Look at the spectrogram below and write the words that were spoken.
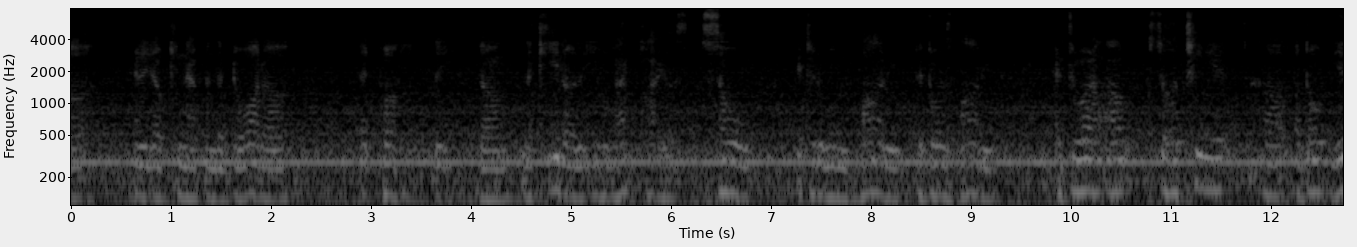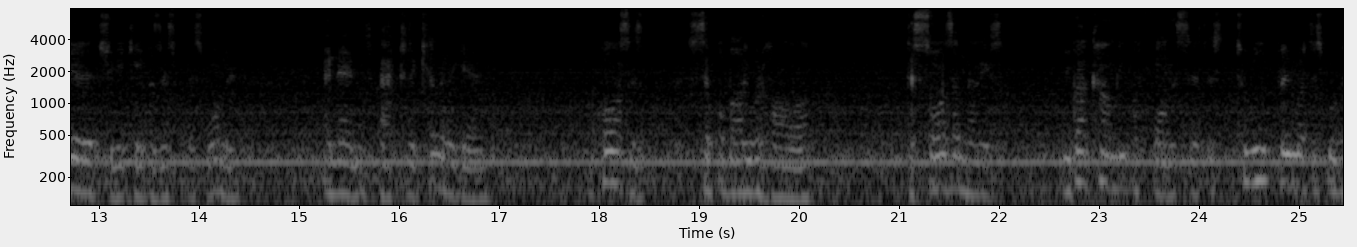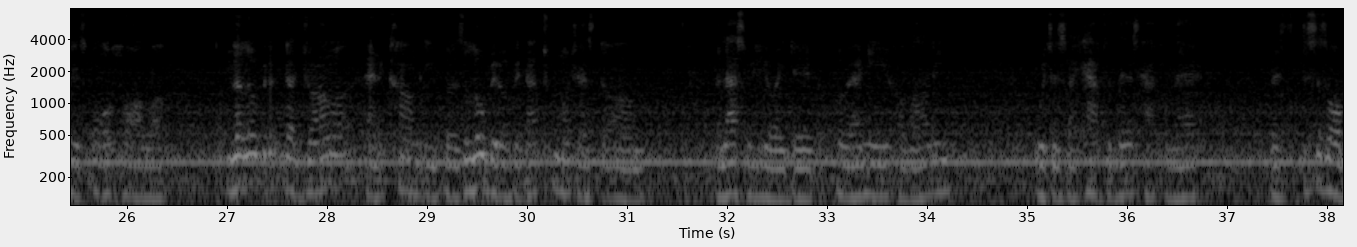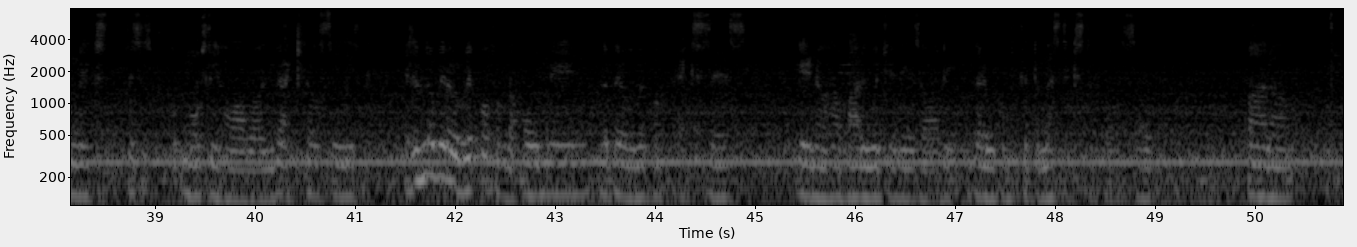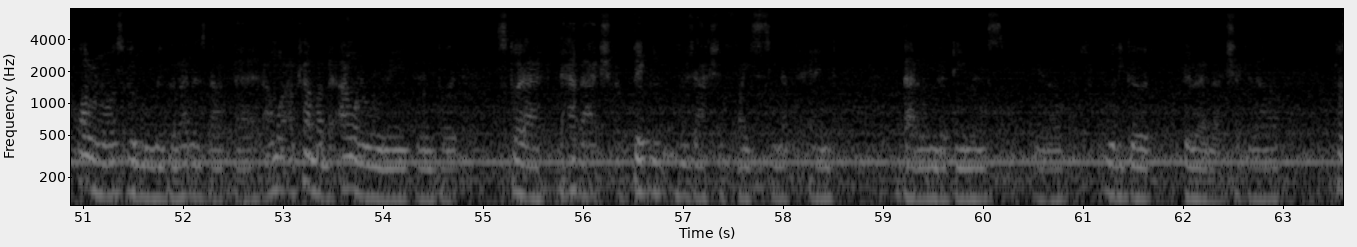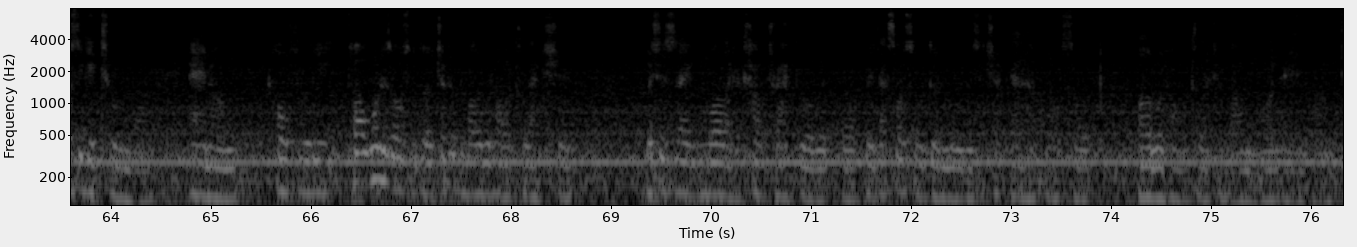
ended up kidnapping the daughter and put the, the um, Nikita, the evil vampire's soul, into the woman's body, the daughter's body. And throughout out, still her teen uh, adult years, she became possessed with this woman. And then back to the killing again. Of course, it's simple Bollywood horror. The songs are nice. You got comedy performances. It's, to me, pretty much this movie is all horror. You got a little bit of got drama and comedy, but it's a little bit of it, not too much as the um, the last review I did, Purani Haveli, which is like half of this, half of that. This, this is all mixed. This is mostly horror. You got kill scenes. There's a little bit of a rip-off of The Omen, a little bit of a rip-off of Exorcist. You know how Bollywood is all the, you gotta rip off the domestic stuff also. But um, all in all, it's a good movie. The is not bad. I'm, I'm trying my best. I don't want to ruin anything, but it's good. Act. They have action, a big, huge action fight scene at the end, battling the demons. You know, it's really good. Very nice. Check it out. Plus, you get two in one, and um, hopefully, part one is also good. Check out the Bollywood Horror Collection, which is like more like a Count Dracula ripoff, but that's also a good movie. So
